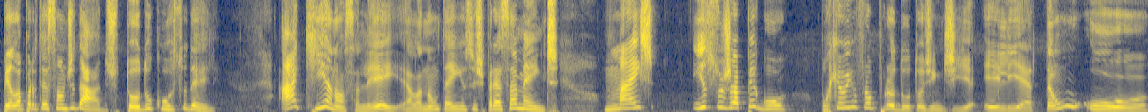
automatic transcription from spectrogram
pela proteção de dados, todo o curso dele. Aqui a nossa lei, ela não tem isso expressamente, mas isso já pegou, porque o infoproduto hoje em dia, ele é tão o,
